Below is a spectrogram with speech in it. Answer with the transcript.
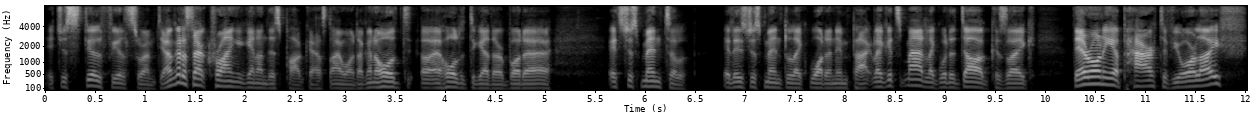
It just still feels so empty. I'm gonna start crying again on this podcast. I won't. I'm gonna hold uh, hold it together, but uh, it's just mental. It is just mental. Like what an impact. Like it's mad. Like with a dog, because like they're only a part of your life.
